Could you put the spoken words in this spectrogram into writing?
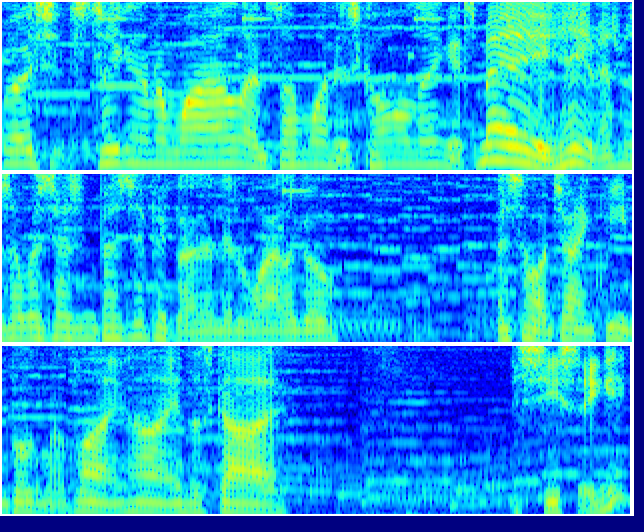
Which it's taking a while and someone is calling. It's May! Hey, Rasmus, I was just in Pacifidlog a little while ago. I saw a giant green Pokemon flying high in the sky. Is she singing?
